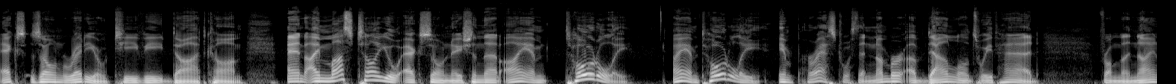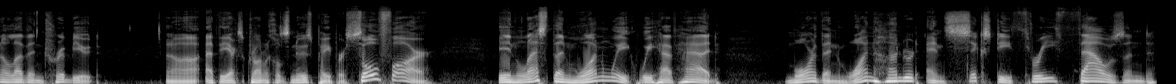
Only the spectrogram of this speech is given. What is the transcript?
www.xzoneradiotv.com. And I must tell you, Xzone Nation, that I am totally, I am totally impressed with the number of downloads we've had from the 9 11 tribute uh, at the X Chronicles newspaper. So far, in less than one week, we have had more than 163,000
